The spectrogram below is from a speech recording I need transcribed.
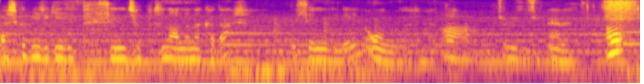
Başka biri gelip senin çaputunu alana kadar da senin dileğin olmuyor herhalde. Aa, çok üzücü. Evet.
